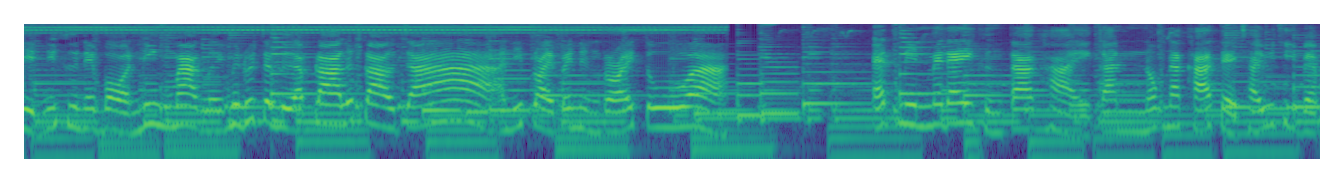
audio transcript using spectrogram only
ลิดนี่คือในบ่อนิ่งมากเลย ไม่รู้จะเหลือปลาหรือเปล่าจ้า อันนี้ปล่อยไป 100 ตัวแอดมินไม่ได้ขึงตาข่ายกันนกนะคะ แต่ใช้วิธีแบบ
